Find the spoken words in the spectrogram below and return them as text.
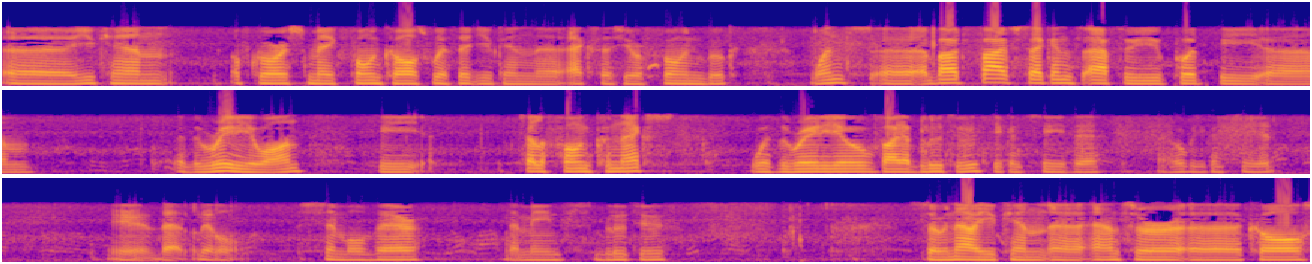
Uh, you can, of course, make phone calls with it. You can uh, access your phone book. Once, uh, about five seconds after you put the um, the radio on, the telephone connects with the radio via Bluetooth. You can see the. I hope you can see it. Yeah, that little symbol there. That means Bluetooth. So now you can uh, answer uh, calls,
